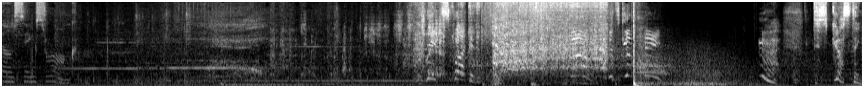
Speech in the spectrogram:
Something's wrong. Creep spotted! no! It's got me! Disgusting!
